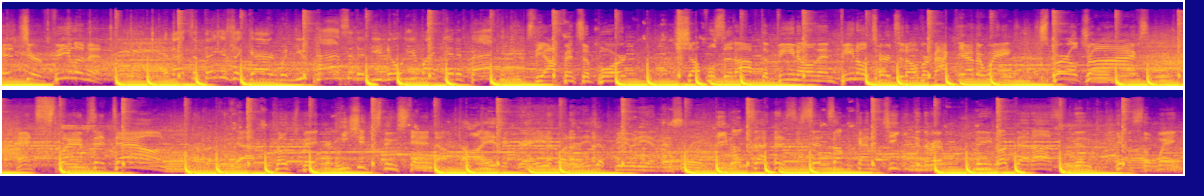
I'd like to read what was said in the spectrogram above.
pitcher feeling it. And that's the thing is that, Garrett, when you pass it and you know you might get it back, and you It's the offensive board. Shuffles it off to Vino, then Vino turns it over back the other way. Spurl drives and slams it down. Yeah, Coach Baker, he should do stand up. Oh, he's a great, he's, one of, he's a beauty in this league. He looks at us, he said something kind of cheeky to the referee, then he looked at us and then give us the wink.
